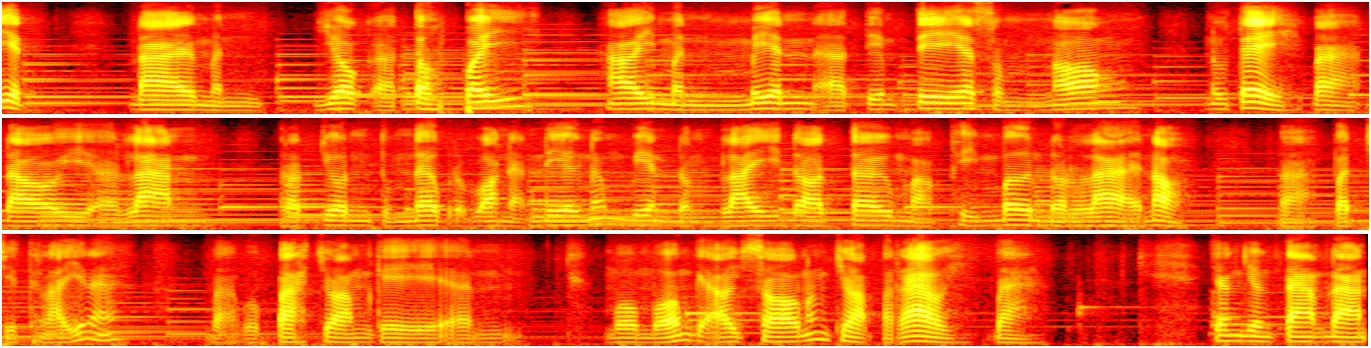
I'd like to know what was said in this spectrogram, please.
ទៀត ដែលមិនយកតោះបៃហើយមិនមានទៀមទាសំណងនោះទេបាទដោយឡានរថយន្តទំនើបរបស់អ្នកនាងនឹងមានតម្លៃដល់ទៅ200,000ដុល្លារឯណោះបាទពិតជាថ្លៃណាបាទបើប៉ះចំគេមុំមុំគេឲ្យសងហ្នឹងជាប់បារោយបាទអញ្ចឹងយើងតាមដាន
